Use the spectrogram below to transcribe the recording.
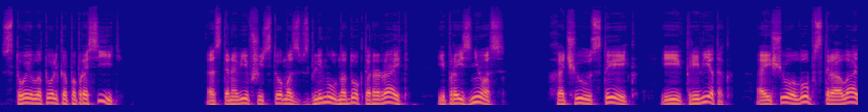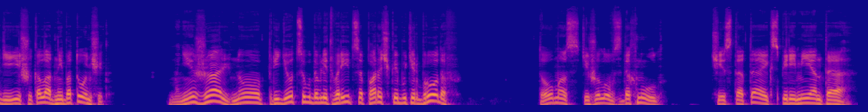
Стоило только попросить. Остановившись, Томас взглянул на доктора Райт и произнес «Хочу стейк и креветок, а еще лобстера, оладьи и шоколадный батончик». «Мне жаль, но придется удовлетвориться парочкой бутербродов». Томас тяжело вздохнул. «Чистота эксперимента!»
